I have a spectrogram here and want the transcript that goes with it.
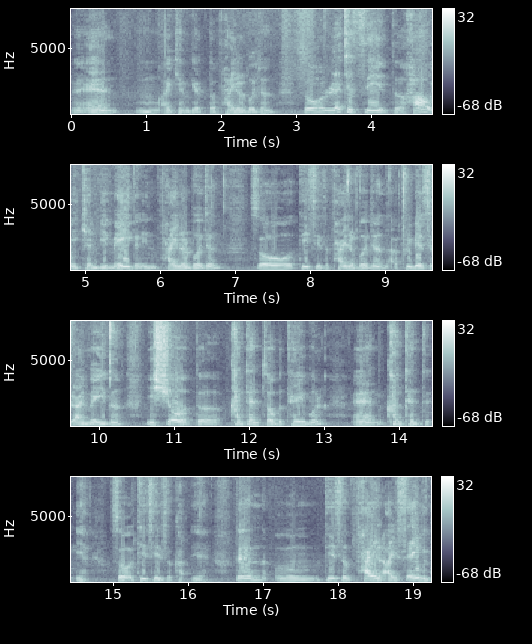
and mm, I can get the final version. So let's see the, how it can be made in final version so this is the final version. Uh, previously I made. Uh, it showed the content of the table and content. Yeah. So this is yeah. Then um, this file I saved.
